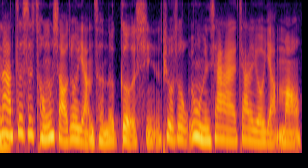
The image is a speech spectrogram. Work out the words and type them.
那这是从小就养成的个性。譬如说，因为我们现在家里有养猫，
